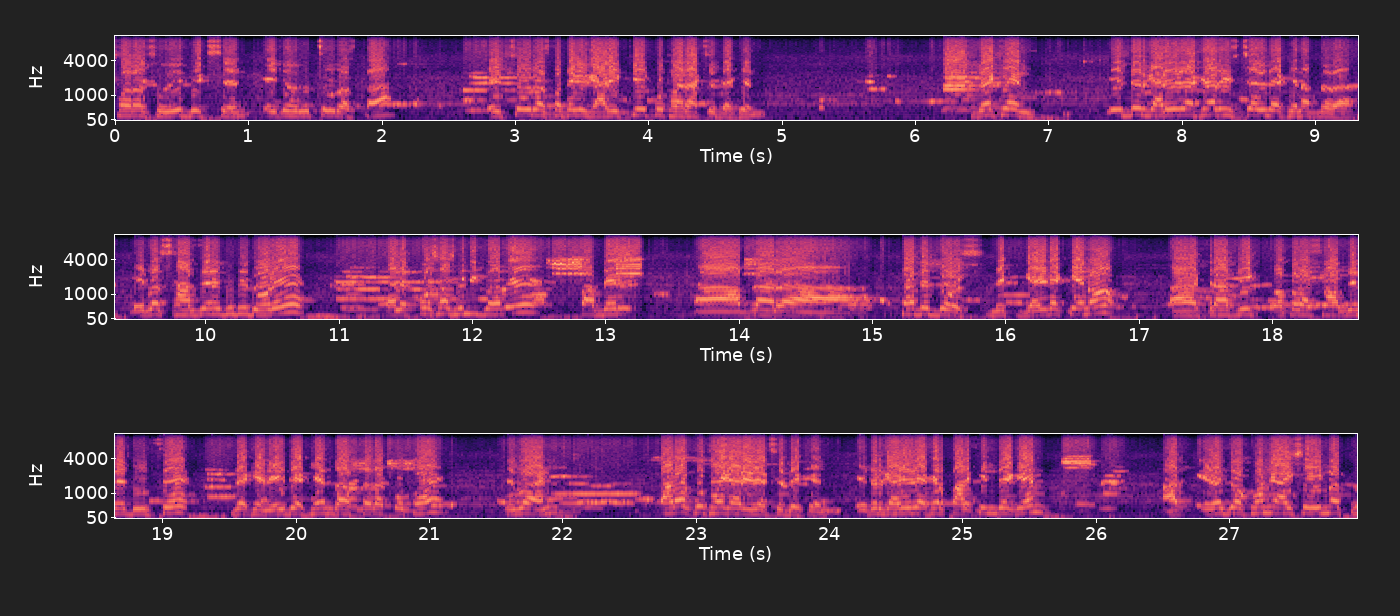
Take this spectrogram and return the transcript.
সরাসরি দেখছেন, এইটা হলো চৌরাস্তা। এই চৌরাস্তা থেকে গাড়ি কে কোথায় রাখছে দেখেন। দেখেন, এদের গাড়ি রাখার স্টাইল দেখেন আপনারা। এবার সার্জেনে যদি ধরে, তাহলে প্রশাসনিক ভাবে তাদের আপনার তাদের দোষ গাড়িটা কেন ট্রাফিক অথবা সার্জেনে দৌড়ছে দেখেন, এই দেখেন, রাস্তাটা কোথায়? এবং তারা কোথায় গাড়ি রাখছে দেখেন? এদের গাড়ি রাখার পার্কিং দেখেন। আর এরা যখন আইসে এইমাত্র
